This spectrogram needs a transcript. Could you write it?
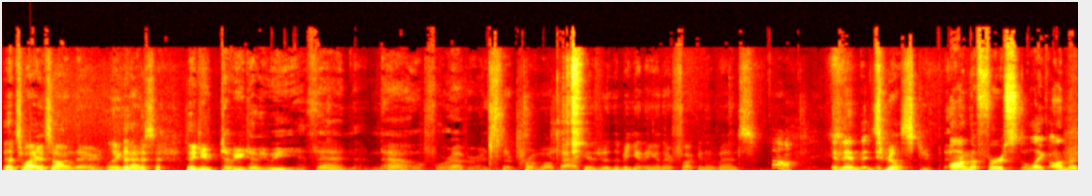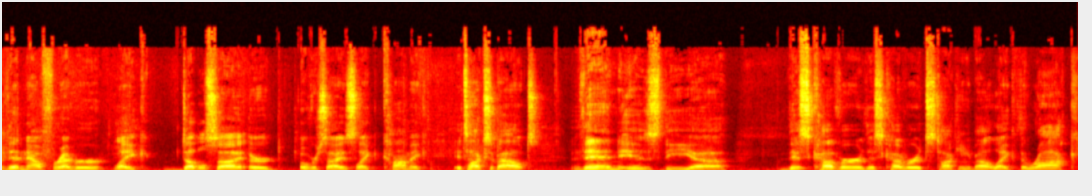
That's why it's on there. Like that's they do WWE then now forever. It's their promo package at the beginning of their fucking events. Oh, and then It's real stupid. on the first like on the then now forever like double size or oversized like comic it talks about then is the uh this cover this cover it's talking about like the rock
